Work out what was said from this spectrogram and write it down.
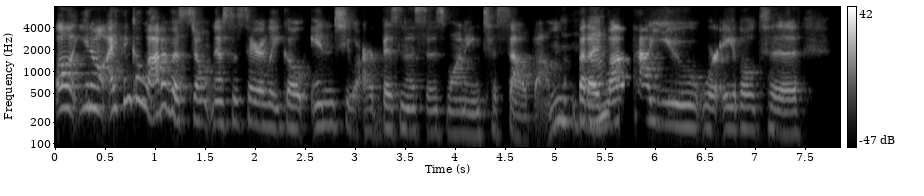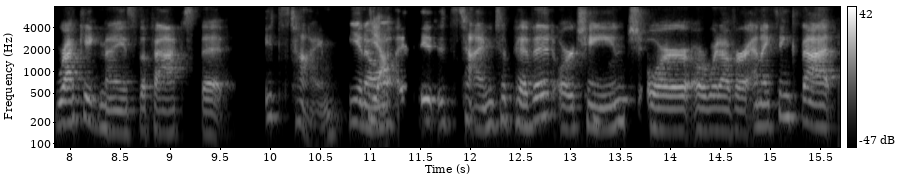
Well, you know, I think a lot of us don't necessarily go into our businesses wanting to sell them, mm-hmm. but I mm-hmm. love how you were able to recognize the fact that it's time you know yeah. it, it's time to pivot or change or or whatever. And i think that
